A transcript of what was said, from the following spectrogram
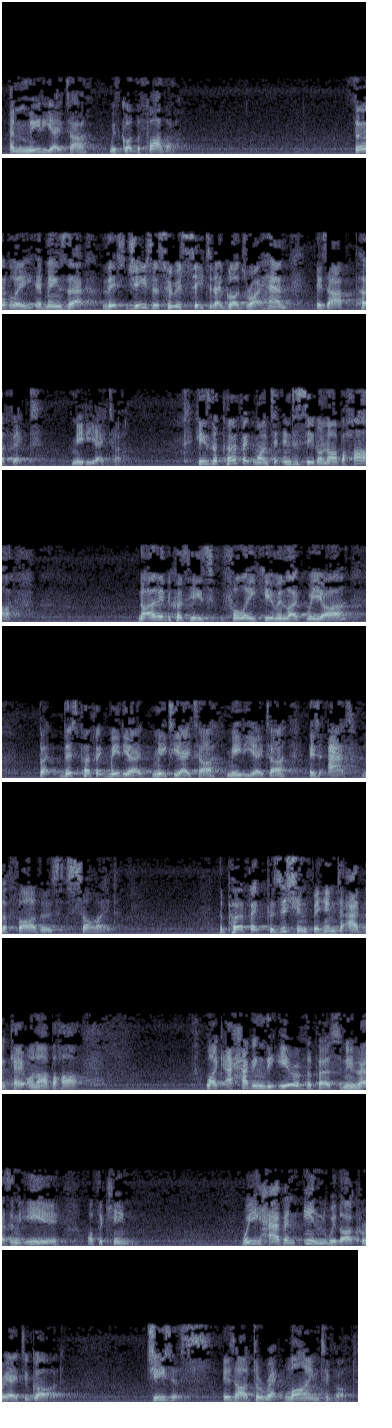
and mediator with God the Father. Thirdly, it means that this Jesus, who is seated at God's right hand, is our perfect mediator. He's the perfect one to intercede on our behalf. Not only because he's fully human like we are, but this perfect mediator, mediator is at the Father's side. The perfect position for him to advocate on our behalf. Like having the ear of the person who has an ear of the king. We have an in with our Creator God. Jesus is our direct line to God.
